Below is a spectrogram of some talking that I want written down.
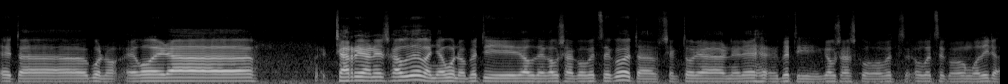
eta, bueno, egoera txarrean ez gaude, baina, bueno, beti daude gauzak hobetzeko eta sektorean ere beti gauza asko hobetzeko egongo dira.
